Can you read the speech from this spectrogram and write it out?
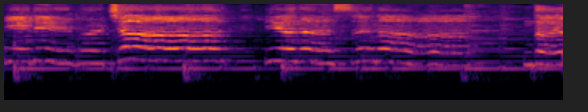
Yedi bıçak yarasına Dayanmaz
